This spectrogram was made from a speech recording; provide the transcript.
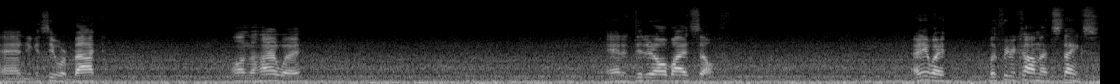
And you can see we're back on the highway. And it did it all by itself. Anyway, look for your comments. Thanks.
